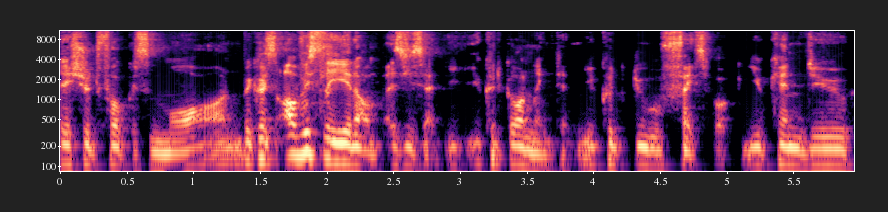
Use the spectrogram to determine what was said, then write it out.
they should focus more on because obviously you know as you said you, could go on linkedin you could do facebook you can do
